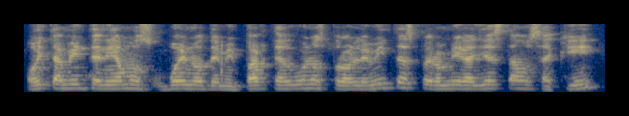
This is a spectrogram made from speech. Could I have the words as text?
Hoy también teníamos, bueno, de mi parte algunos problemitas, pero mira, ya estamos aquí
